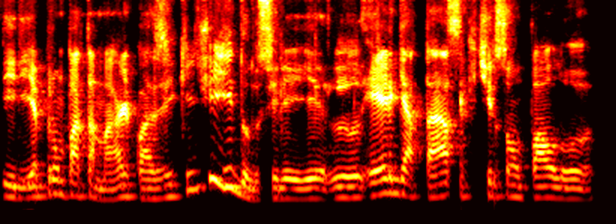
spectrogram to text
iria para um patamar quase que de ídolo. Se ele ergue a taça que tira o São Paulo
